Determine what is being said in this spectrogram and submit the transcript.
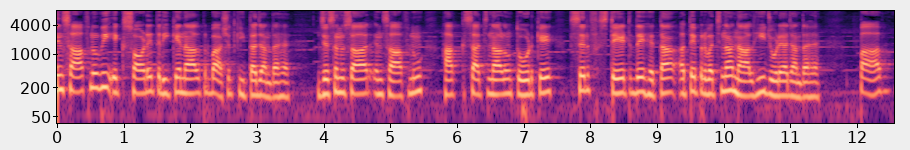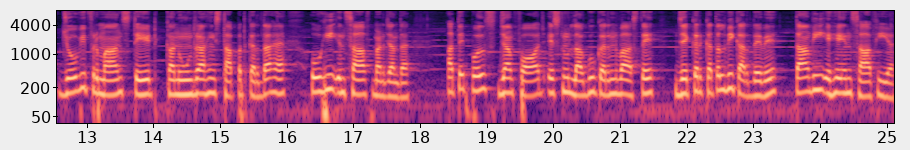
ਇਨਸਾਫ ਨੂੰ ਵੀ ਇੱਕ ਸੌੜੇ ਤਰੀਕੇ ਨਾਲ ਪਰਿਭਾਸ਼ਿਤ ਕੀਤਾ ਜਾਂਦਾ ਹੈ, ਜਿਸ ਅਨੁਸਾਰ ਇਨਸਾਫ ਨੂੰ ਹੱਕ ਸੱਚ ਨਾਲੋਂ ਤੋੜ ਕੇ ਸਿਰਫ ਸਟੇਟ ਦੇ ਹਿੱਤਾਂ ਅਤੇ ਪ੍ਰਵਚਨਾਂ ਨਾਲ ਹੀ ਜੋੜਿਆ ਜਾਂਦਾ ਹੈ। ਭਾਵ, ਜੋ ਵੀ ਫਰਮਾਨ ਸਟੇਟ ਕਾਨੂੰਨ ਰਾਹੀਂ ਸਥਾਪਿਤ ਕਰਦਾ ਹੈ, ਉਹੀ ਇਨਸਾਫ ਬਣ ਜਾਂਦਾ ਹੈ ਅਤੇ ਪੁਲਿਸ ਜਾਂ ਫੌਜ ਇਸ ਨੂੰ ਲਾਗੂ ਕਰਨ ਵਾਸਤੇ ਜੇਕਰ ਕਤਲ ਵੀ ਕਰ ਦੇਵੇ, ਤਾਂ ਵੀ ਇਹ ਇਨਸਾਫ ਹੀ ਹੈ।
